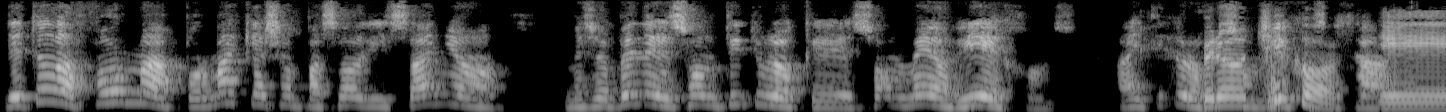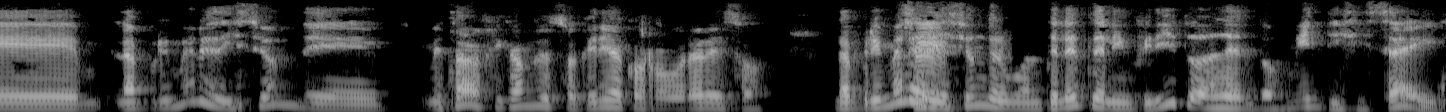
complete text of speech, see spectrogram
de todas formas, por más que hayan pasado 10 años, me sorprende que son títulos que son medios viejos. Hay títulos Pero que son chicos, eh, la primera edición de... Me estaba fijando eso, quería corroborar eso. La primera edición del Guantelete del Infinito es del 2016.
